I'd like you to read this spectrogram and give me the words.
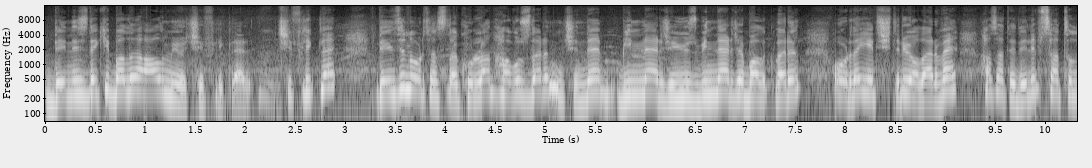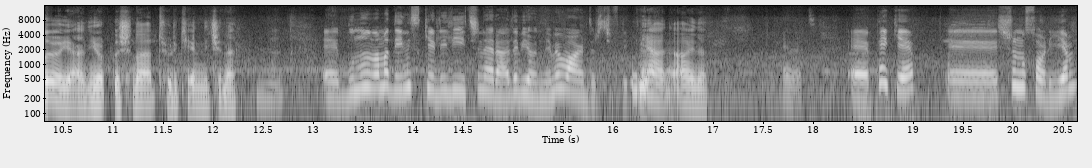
denizdeki balığı almıyor çiftlikler. Çiftlikler denizin ortasında kurulan havuzların içinde binlerce, yüz binlerce balıkların orada yetiştiriyorlar ve hasat edilip satılıyor yani yurt dışına, Türkiye'nin içine. E, bunun ama deniz kirliliği için herhalde bir önlemi vardır çiftliklerde. Yani aynen. Evet. E, peki e, şunu sorayım.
